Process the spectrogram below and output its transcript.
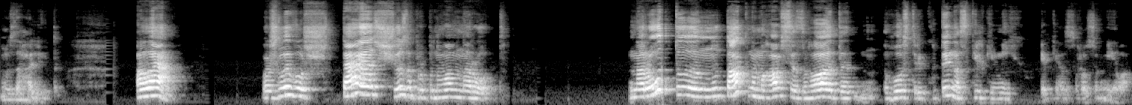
Взагалі-то. Але важливо ж те, що запропонував народ. Народ, ну так, намагався згадати гострі кути, наскільки міг, як я зрозуміла.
